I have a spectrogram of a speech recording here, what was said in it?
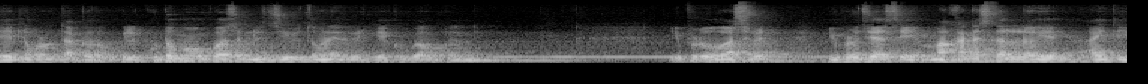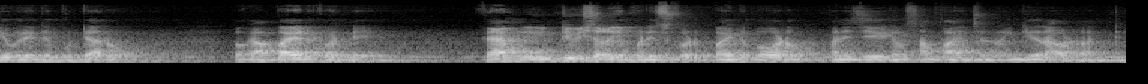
డేట్లో కూడా తగ్గరు. వీళ్ళ కుటుంబం కోసం వీళ్ళ జీవితం అనేది వీళ్ళకి ఎక్కువగా ఉంటుంది. ఇప్పుడు అశ్విన్ ఇప్పుడు వచ్చేసి మకనస్థలంలో అయితే ఎవరైతే పుట్టారో ఒక అబ్బాయి అనుకోండి ఫ్యామిలీ ఇంటి విషయంలో ఏం బయట పోవడం పని చేయడం సంపాదించడం ఇంటికి రావడం అంతే.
